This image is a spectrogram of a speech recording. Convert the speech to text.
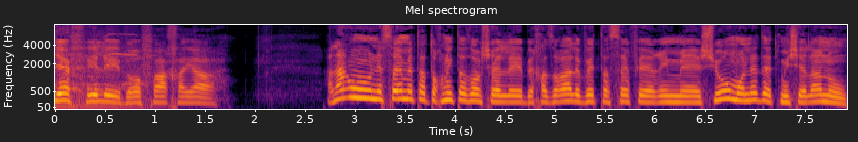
ג'ף הילי בהופעה חיה. אנחנו נסיים את התוכנית הזו של אה, בחזרה לבית הספר עם אה, שיעור מולדת משלנו.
